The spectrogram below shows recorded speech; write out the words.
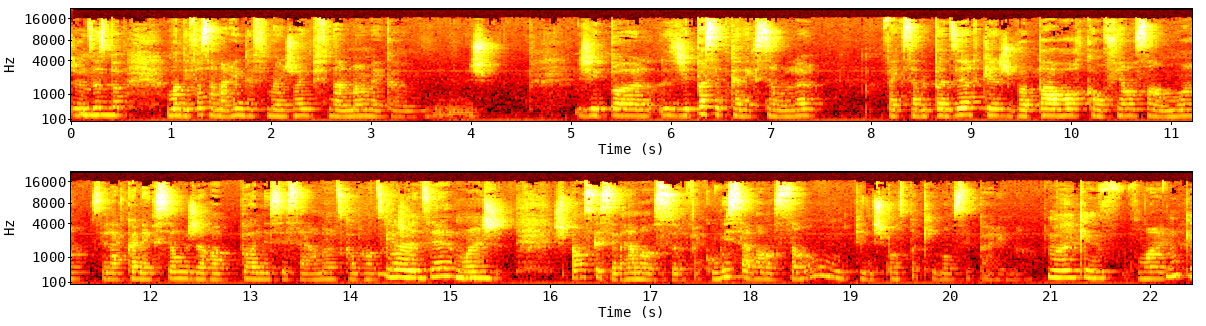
Je veux dire, c'est Mhm. pas. Moi, des fois, ça m'arrive de fumer un joint, puis finalement, mais comme. je- J'ai pas, j'ai pas cette connexion-là. Fait que ça veut pas dire que je vais pas avoir confiance en moi. C'est la connexion que j'aurai pas nécessairement. Tu comprends ce que je veux dire? Mhm. Ouais, je, je pense que c'est vraiment ça. Fait que oui, ça va ensemble, puis je pense pas qu'ils vont séparément. Ouais, ok. Ouais. Ok.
